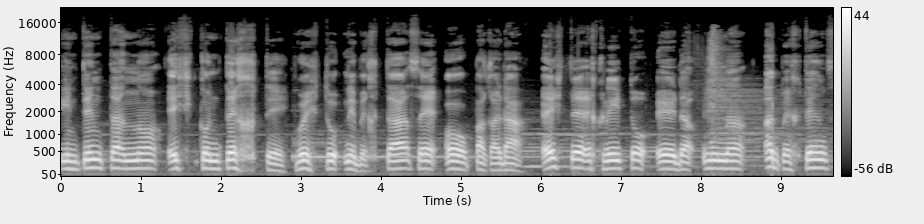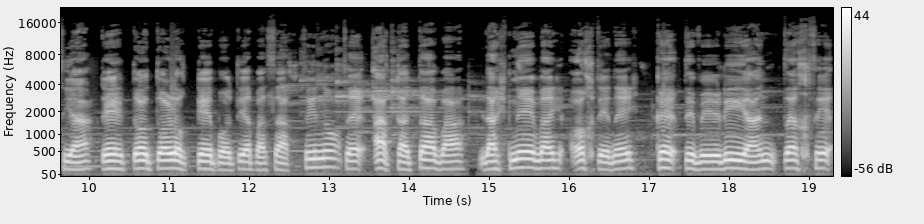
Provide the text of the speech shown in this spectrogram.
intenta no esconderte, pues tu libertad se opacará. Este escrito era una advertencia de todo lo que podía pasar si no se acataba las nuevas órdenes que deberían darse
